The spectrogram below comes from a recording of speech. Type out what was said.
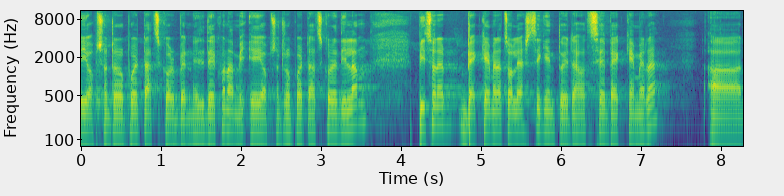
এই অপশনটার উপরে টাচ করবেন। এই যে দেখুন, আমি এই অপশনটার উপরে টাচ করে দিলাম। পিছনের ব্যাক ক্যামেরা চলে আসছে কিন্তু এটা হচ্ছে ব্যাক ক্যামেরা আর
